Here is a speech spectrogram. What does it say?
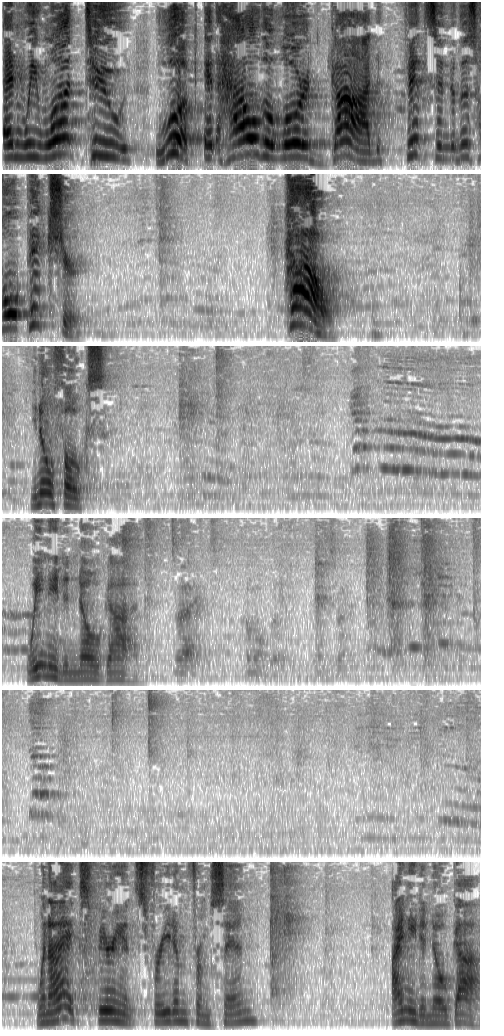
And we want to look at how the Lord God fits into this whole picture. How? You know, folks, we need to know God. When I experience freedom from sin, I need to know God.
